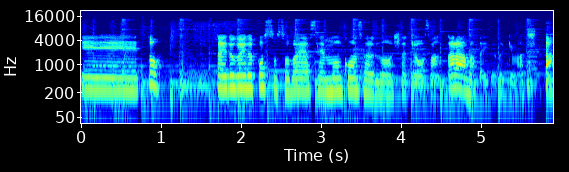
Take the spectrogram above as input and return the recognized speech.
えーっと、サイドガイドポスト蕎麦屋専門コンサルの社長さんからまたいただきました。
